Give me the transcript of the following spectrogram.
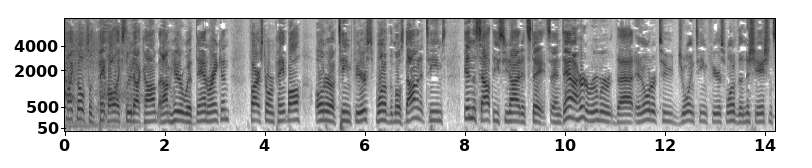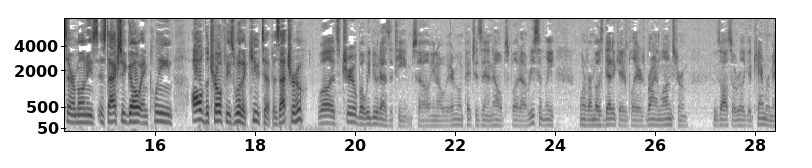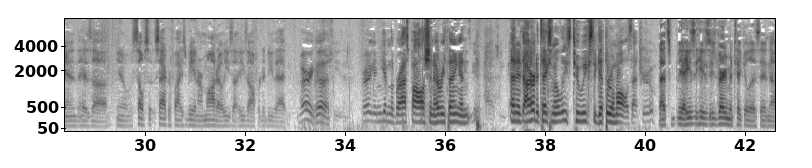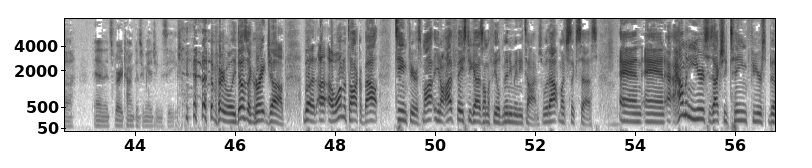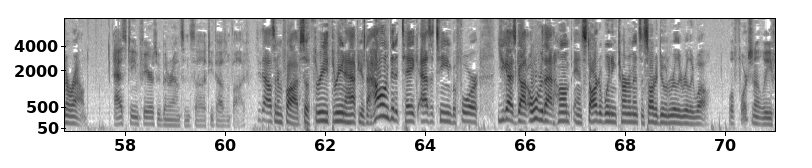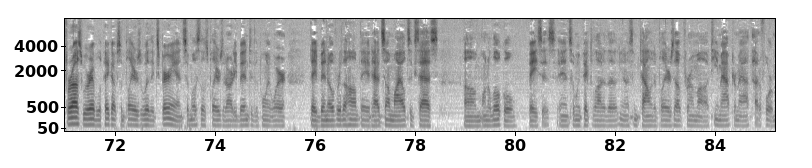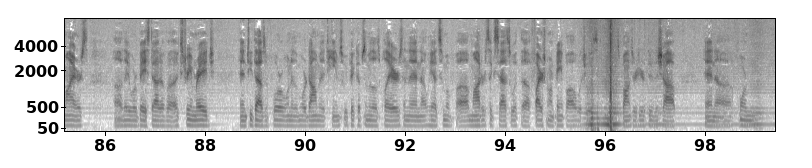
it's Mike Phillips with PaintballX3.com, and I'm here with Dan Rankin, Firestorm Paintball, owner of Team Fierce, one of the most dominant teams in the Southeast United States. And Dan, I heard a rumor that in order to join Team Fierce, one of the initiation ceremonies is to actually go and clean all of the trophies with a Q-tip. Is that true? Well, it's true, but we do it as a team. So, you know, everyone pitches in and helps. But uh, recently, one of our most dedicated players, Brian Lundstrom, who's also a really good cameraman, has uh, you know self-sacrifice being our motto. He's uh, he's offered to do that. Very good. Very good. You give him the brass polish and everything, and He's good at polishing. and it, I heard it takes him at least two weeks to get through them all. Is that true? That's yeah. He's he's he's very meticulous and uh, and it's very time consuming as you can see. Very well. He does a great job. But I, I want to talk about Team Fierce. My, you know, I've faced you guys on the field many, many times without much success. And and how many years has actually Team Fierce been around? As Team Fierce, we've been around since uh, 2005. 2005. So three, three and a half years. Now, how long did it take as a team before you guys got over that hump and started winning tournaments and started doing really, really well? Well, fortunately for us, we were able to pick up some players with experience. So most of those players had already been to the point where they'd been over the hump. They had had some mild success um, on a local basis, and so we picked a lot of the you know some talented players up from uh, Team Aftermath out of Fort Myers. Uh, they were based out of uh, Extreme Rage. In 2004, one of the more dominant teams. We picked up some of those players, and then uh, we had some of uh, moderate success with uh, Firestorm Paintball, which was sponsored here through the shop, and uh, formed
